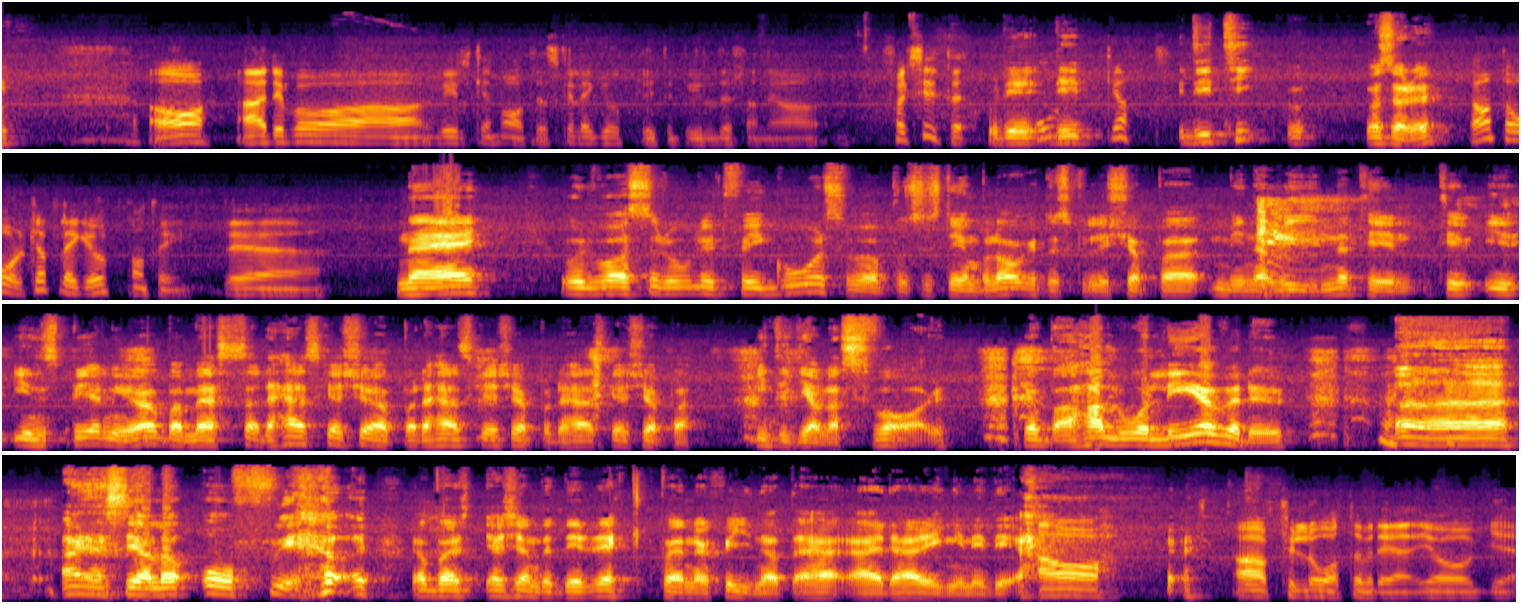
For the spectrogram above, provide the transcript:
Ja, det var vilken mat. Jag ska lägga upp lite bilder sen. Jag har faktiskt inte Och det, det, orkat. det ti- Vad sa du? Jag har inte orkat lägga upp någonting. Det... Nej, och det var så roligt för igår så var jag på Systembolaget och skulle köpa mina viner till, till i- inspelningen. Jag bara messade, det här ska jag köpa, det här ska jag köpa, det här ska jag köpa. Inte ett jävla svar. Jag bara, hallå lever du? Uh, jag är så jävla off. Jag, bara, jag kände direkt på energin att det här, nej, det här är ingen idé. Ja, ja, förlåt över det. Jag, eh,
